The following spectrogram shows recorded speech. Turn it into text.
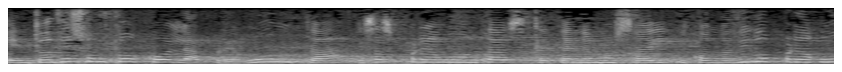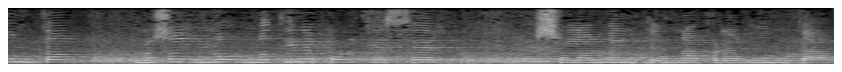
Entonces un poco la pregunta, esas preguntas que tenemos ahí, y cuando digo pregunta, no, no, no tiene por qué ser solamente una pregunta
